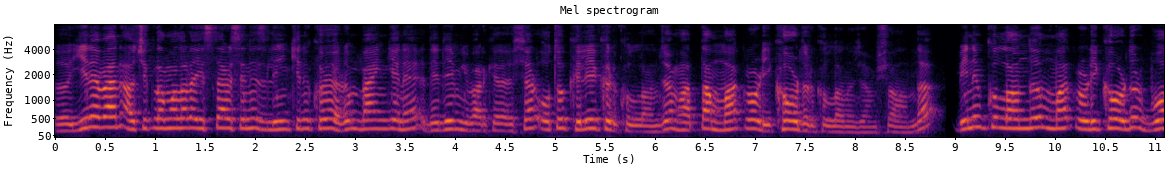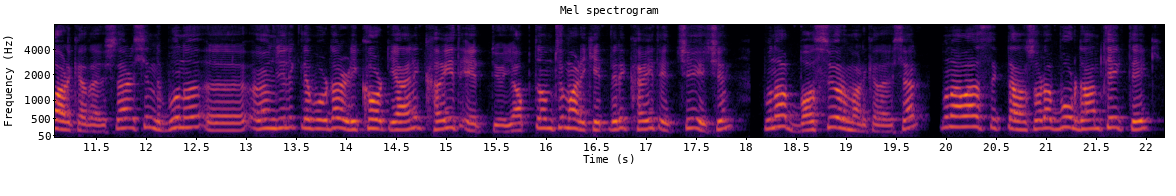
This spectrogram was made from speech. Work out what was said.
Ee, yine ben açıklamalara isterseniz linkini koyarım. Ben gene dediğim gibi arkadaşlar Auto Clicker kullanacağım. Hatta Macro Recorder kullanacağım şu anda. Benim kullandığım Macro Recorder bu arkadaşlar. Şimdi bunu e, öncelikle burada record yani kayıt et diyor. Yaptığım tüm hareketleri kayıt edeceği için buna basıyorum arkadaşlar. Buna bastıktan sonra buradan tek tek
